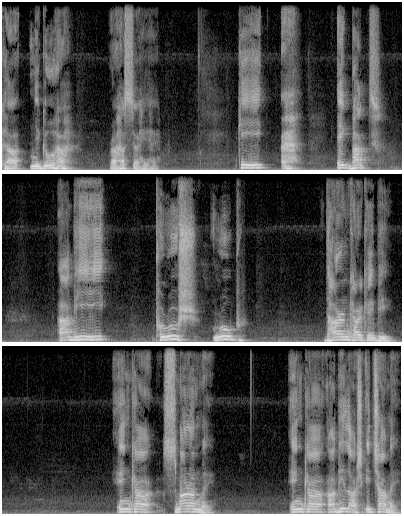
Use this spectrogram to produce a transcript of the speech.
का निगूह रहस्य ही है कि, एक भक्त अभी पुरुष रूप धारण करके भी इनका स्मरण में इनका अभिलाष इच्छा में।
